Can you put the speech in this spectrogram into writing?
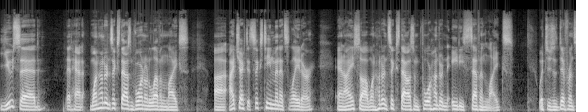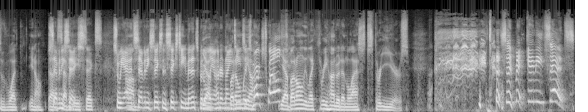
you said it had 106,411 likes. Uh, I checked it 16 minutes later, and I saw 106,487 likes, which is a difference of what you know, uh, 76. 76. so we added 76 in 16 minutes, but Um, Yeah, only 119 but only since March 12th. Yeah, but only like 300 in the last three years. it doesn't make any sense.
